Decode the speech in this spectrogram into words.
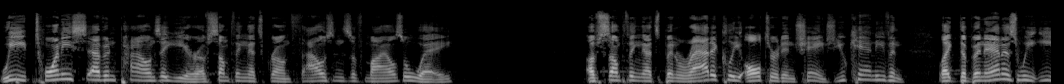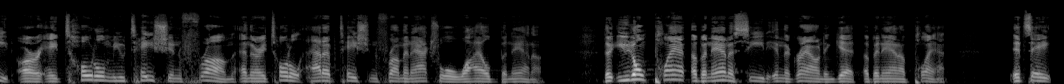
We eat 27 pounds a year of something that's grown thousands of miles away, of something that's been radically altered and changed. You can't even, like, the bananas we eat are a total mutation from, and they're a total adaptation from an actual wild banana. That you don't plant a banana seed in the ground and get a banana plant. It's a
